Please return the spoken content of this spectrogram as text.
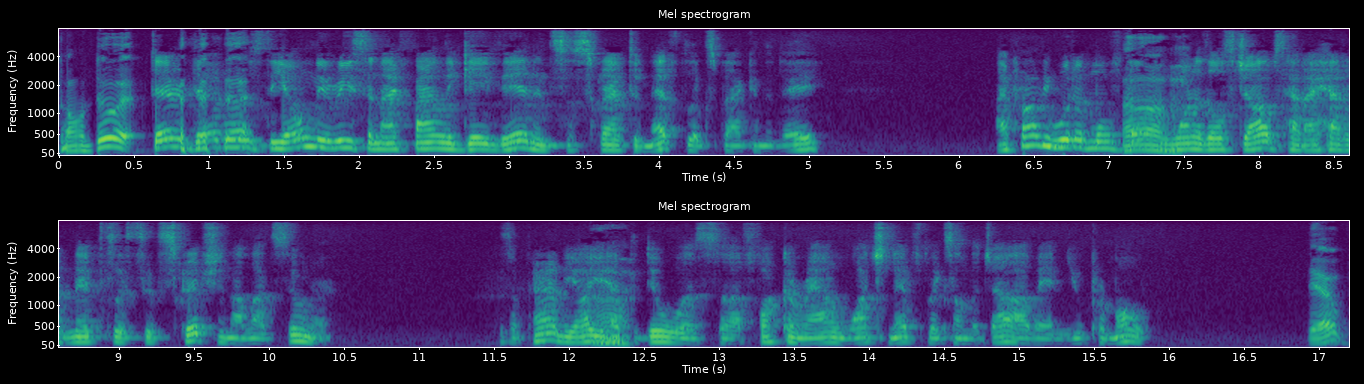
don't do it. Daredevil is the only reason I finally gave in and subscribed to Netflix back in the day. I probably would have moved up Oh. to one of those jobs had I had a Netflix subscription a lot sooner. Because apparently all you Oh. had to do was uh, fuck around, watch Netflix on the job, and you promote. Yep,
